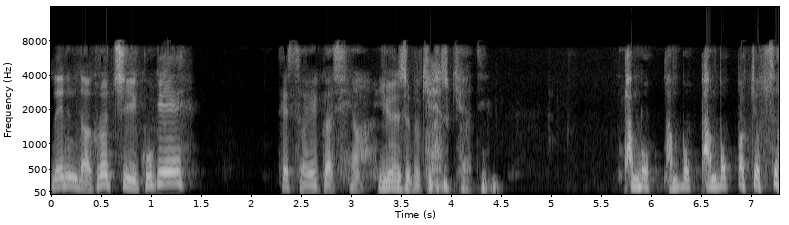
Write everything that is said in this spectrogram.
내린다. 그렇지. 고개, 됐어. 여기까지. 어, 이 연습을 계속 해야 돼. 반복, 반복, 반복밖에 없어.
